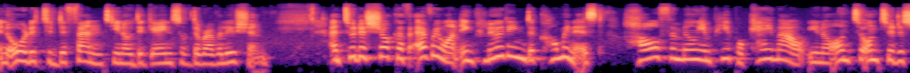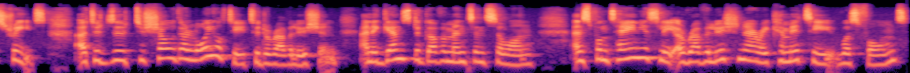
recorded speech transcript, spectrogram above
in order to defend, you know, the gains of the revolution. And to the shock of everyone, including the communists, half a million people came out, you know, onto, onto the streets uh, to, to, to show their loyalty to the revolution and against the government and so on. And spontaneously, a revolutionary committee was formed.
